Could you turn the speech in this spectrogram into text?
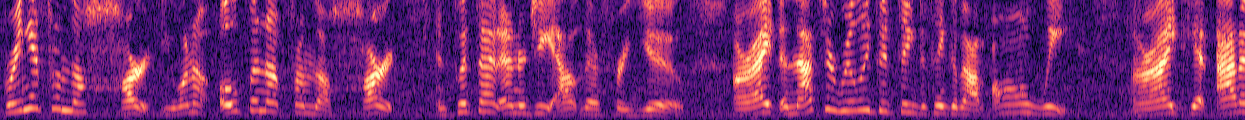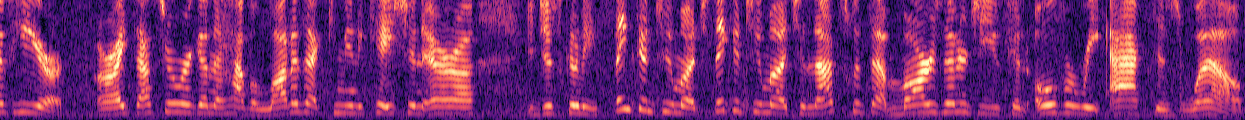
Bring it from the heart. You want to open up from the heart and put that energy out there for you. All right? And that's a really good thing to think about all week. All right? Get out of here. All right? That's where we're going to have a lot of that communication era. You're just going to be thinking too much, thinking too much, and that's with that Mars energy. You can overreact as well.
